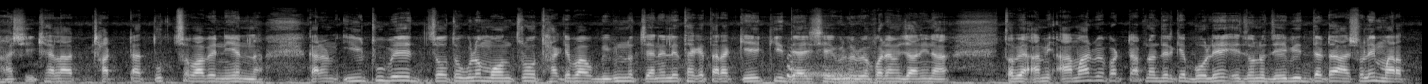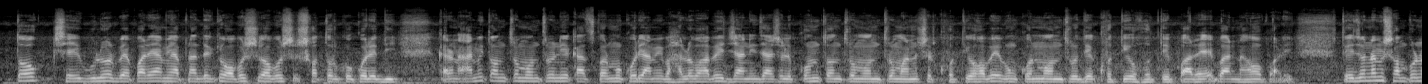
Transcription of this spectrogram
হাসি খেলা ঠাট্টা তুচ্ছভাবে নিয়েন না। কারণ ইউটিউবে যতগুলো মন্ত্র থাকে বা বিভিন্ন চ্যানেলে থাকে, তারা কে কি দেয় সেইগুলোর ব্যাপারে আমি জানি না। তবে আমি, আমার ব্যাপারটা আপনাদেরকে বলে এজন্য যে বিদ্যাটা আসলেই মারাত্মক সেইগুলোর ব্যাপারে আমি আপনাদেরকে অবশ্যই অবশ্যই সতর্ক করে দিই। কারণ আমি তন্ত্র মন্ত্র নিয়ে কাজকর্ম করি, আমি ভালোভাবেই জানি যে আসলে কোন তন্ত্র মন্ত্র মানুষের ক্ষতিও হবে এবং কোন মন্ত্র দিয়ে ক্ষতিও হতে পারে বা নাও পারে। তো এই জন্য আমি সম্পূর্ণ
